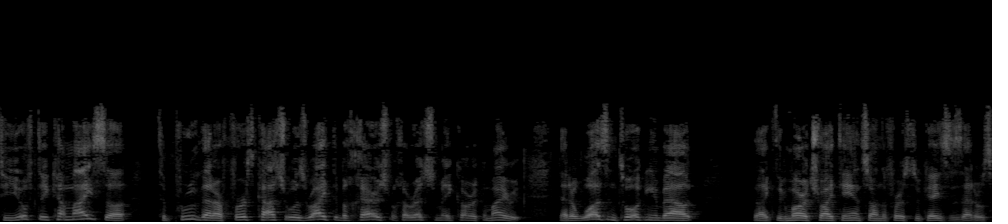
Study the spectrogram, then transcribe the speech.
to yufte kamaisa to prove that our first kasha was right, that it wasn't talking about like the Gemara tried to answer on the first two cases that it was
